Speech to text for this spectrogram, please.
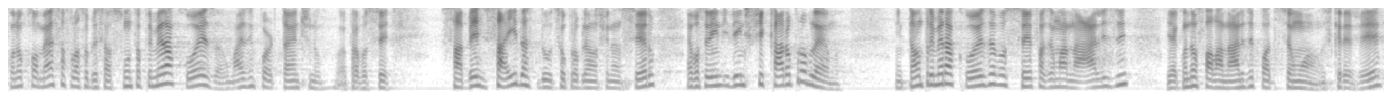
quando eu começo a falar sobre esse assunto, a primeira coisa, o mais importante para você saber sair do seu problema financeiro é você identificar o problema. Então, a primeira coisa é você fazer uma análise, e aí quando eu falo análise, pode ser uma, escrever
